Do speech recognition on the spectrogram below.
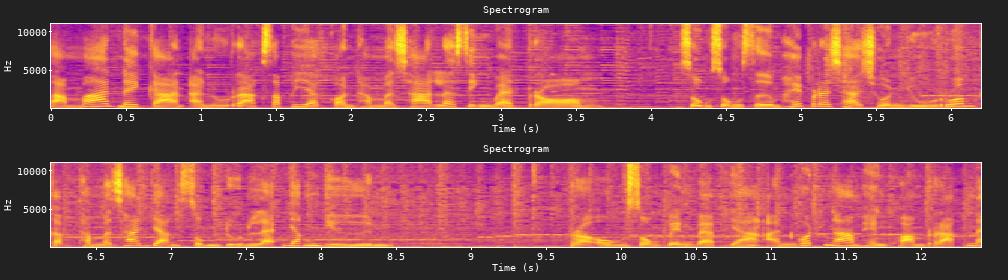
สามารถในการอนุรักษ์ทรัพยากรธรรมชาติและสิ่งแวดล้อม ทรงส่งเสริมให้ประชาชนอยู่ร่วมกับธรรมชาติอย่างสมดุลและยั่งยืน พระองค์ทรงเป็นแบบอย่างอันงดงามแห่งความรักใน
